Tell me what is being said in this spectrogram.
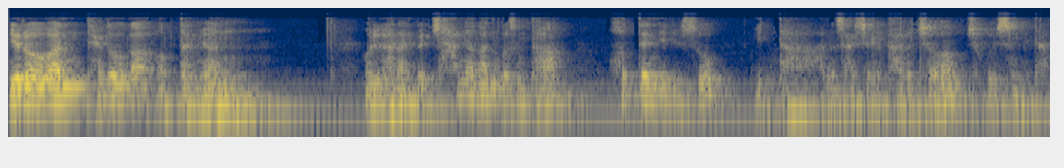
이러한 태도가 없다면 우리가 하나님께 찬양하는 것은 다 헛된 일일 수 있다 하는 사실을 가르쳐 주고 있습니다.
